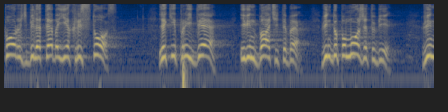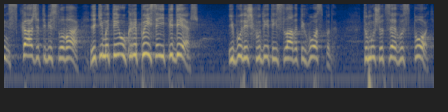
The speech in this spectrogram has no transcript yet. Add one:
поруч біля тебе є Христос, який прийде і Він бачить тебе, Він допоможе тобі, Він скаже тобі слова, якими ти укріпися і підеш, і будеш ходити і славити Господа. Тому що це Господь.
